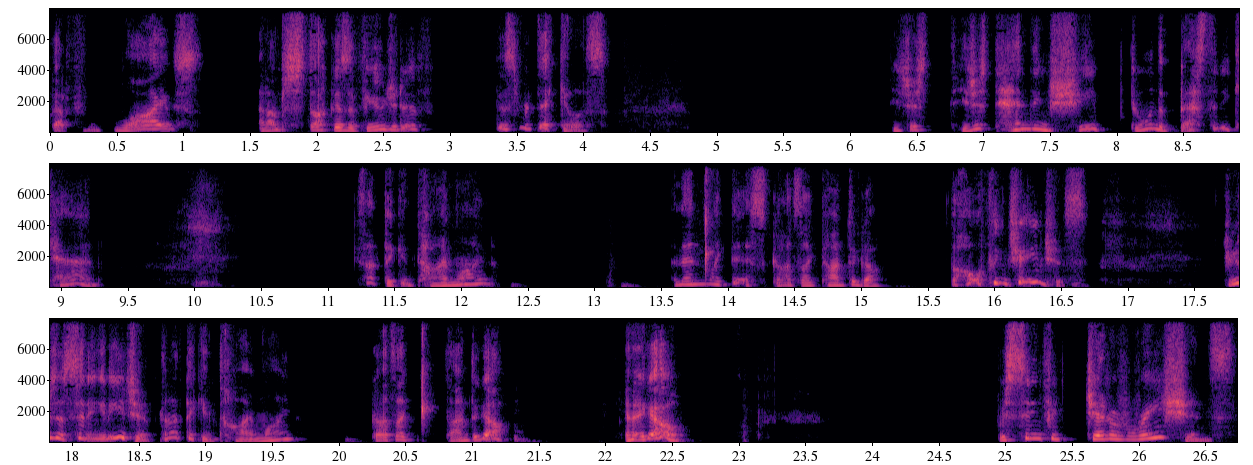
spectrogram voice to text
got lives, and I'm stuck as a fugitive. This is ridiculous. He's just he's just tending sheep, doing the best that he can. He's not thinking timeline. And then like this, God's like, time to go. The whole thing changes. Jews are sitting in Egypt. They're not thinking timeline. God's like, time to go. And they go. We're sitting for generations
